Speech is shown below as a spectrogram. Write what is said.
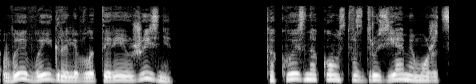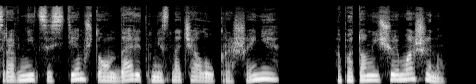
Вы выиграли в лотерею жизни. Какое знакомство с друзьями может сравниться с тем, что он дарит мне сначала украшения, а потом еще и машину?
